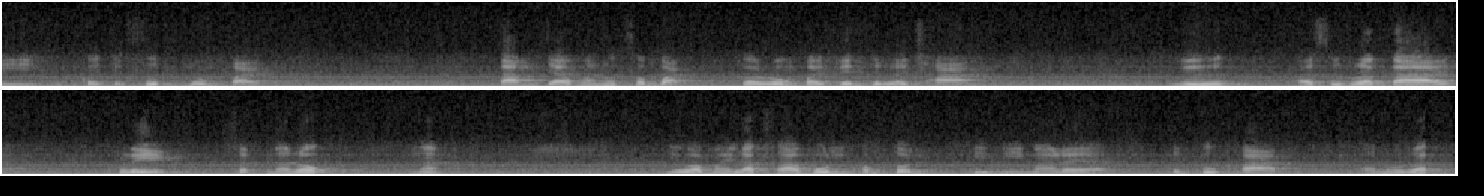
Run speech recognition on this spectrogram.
ดีก็จะสุดลงไปต่ำจากมนุษย์สมบัติก็ลงไปเป็นเดรัจฉาน หรืออสุรกาย เปรตสัตว์นรกนั่นเรียกว่าไม่รักษาบุญของตนที่มีมาแล้ว เป็นผู้ขาดอนุรักษ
